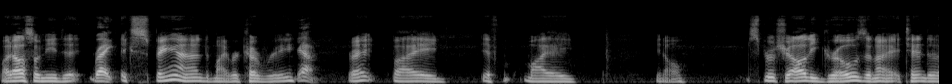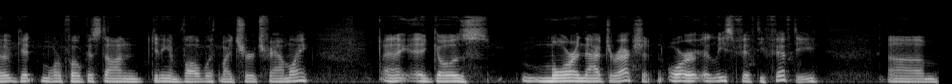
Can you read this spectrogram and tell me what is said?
but I also need to Right. expand my recovery Yeah. right by if my you know spirituality grows and i tend to get more focused on getting involved with my church family and it, it goes more in that direction or at least 50-50 because um,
